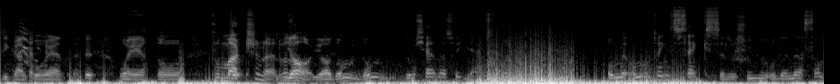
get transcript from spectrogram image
dricka alkohol och äta och, äta och På matcherna eller vadå? Ja, ja de, de, de tjänar så jävla om, om de tar in sex eller sju och det är nästan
